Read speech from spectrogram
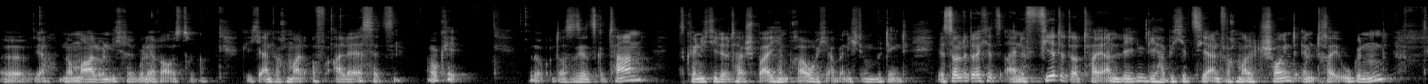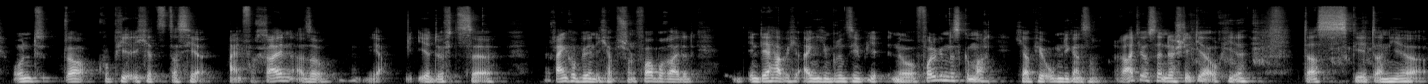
äh, ja, normal und nicht reguläre Ausdrücke. Gehe ich einfach mal auf alle ersetzen. Okay. So, das ist jetzt getan. Jetzt könnte ich die Datei speichern, brauche ich aber nicht unbedingt. Ihr solltet euch jetzt eine vierte Datei anlegen, die habe ich jetzt hier einfach mal joint m3u genannt. Und da kopiere ich jetzt das hier einfach rein. Also ja, ihr dürft es äh, reinkopieren, ich habe es schon vorbereitet. In der habe ich eigentlich im Prinzip nur Folgendes gemacht. Ich habe hier oben die ganzen Radiosender, steht ja auch hier. Das geht dann hier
